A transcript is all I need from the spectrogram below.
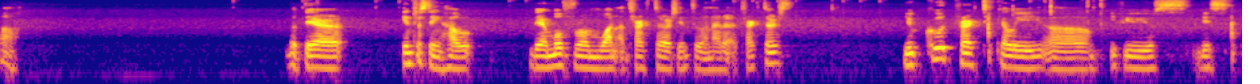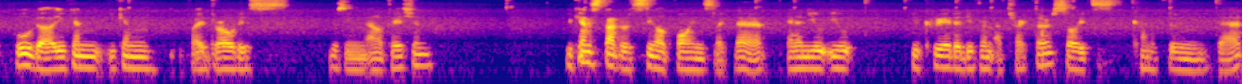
Ah but they're interesting how they're moved from one attractors into another attractors. You could practically uh, if you use this Pulga you can you can if I draw this using annotation you can start with single points like that and then you you you create a different attractor so it's kind of doing that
